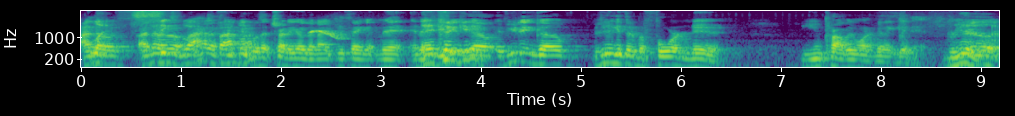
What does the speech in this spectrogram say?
I know. What, I know. six I blocks, had a few five people blocks? that tried to go to the Nike thing at Mint, and if you didn't get go, if you didn't go, if you didn't get there before noon, you probably weren't going to get in. Really,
